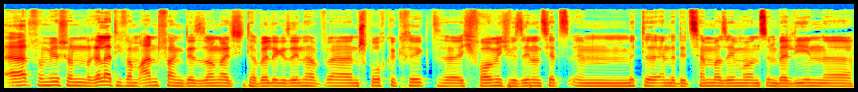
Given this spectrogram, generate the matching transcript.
er hat von mir schon relativ am Anfang der Saison, als ich die Tabelle gesehen habe, äh, einen Spruch gekriegt. Äh, ich freue mich, wir sehen uns jetzt im Mitte, Ende Dezember sehen wir uns in Berlin. Äh,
